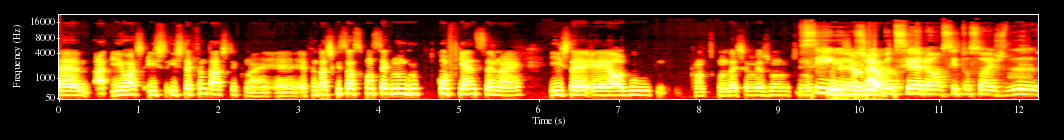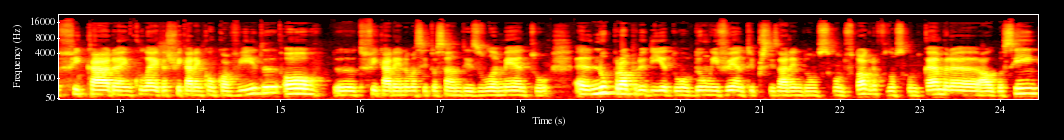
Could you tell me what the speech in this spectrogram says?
Um, ah, eu acho isto, isto é fantástico, não é? é? é? fantástico e só se consegue num grupo de confiança, não é? E isto é, é algo pronto, que me deixa mesmo muito, muito Sim, já aconteceram situações de ficarem, colegas ficarem com Covid ou de ficarem numa situação de isolamento eh, no próprio dia do, de um evento e precisarem de um segundo fotógrafo, de um segundo câmara, algo assim.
